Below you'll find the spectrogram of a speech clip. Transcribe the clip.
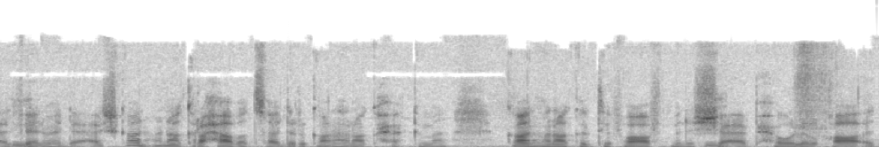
2011 كان هناك رحابة صدر كان هناك حكمة كان هناك التفاف من الشعب حول القائد.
